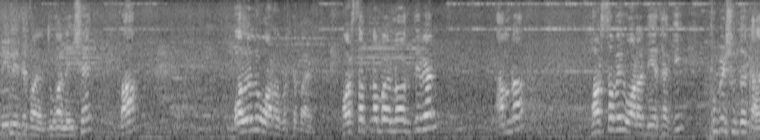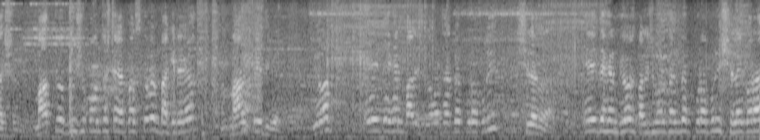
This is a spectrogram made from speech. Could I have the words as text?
নিয়ে নিতে পারেন দোকানে এসে বা অনলাইনেও অর্ডার করতে পারেন। হোয়াটসঅ্যাপ নাম্বারে নক দিবেন। আমরা হোয়াটসঅ্যাপেই অর্ডার দিয়ে থাকি। খুবই সুন্দর কালেকশন মাত্র দুইশো পঞ্চাশ টাকা অ্যাডভান্স করবেন, বাকি টাকা মাল পেয়ে দিবেন। বিয়স এই দেখেন বালিশের কভার থাকবে পুরোপুরি সেলাই করা। এই দেখেন বিয়স বালিশের কভার থাকবে পুরোপুরি সেলাই করা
